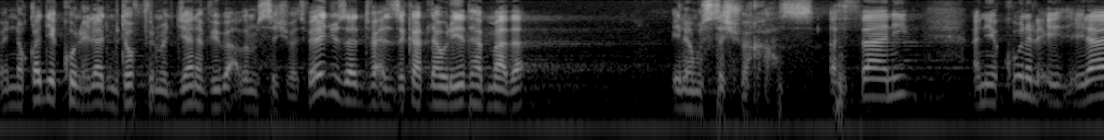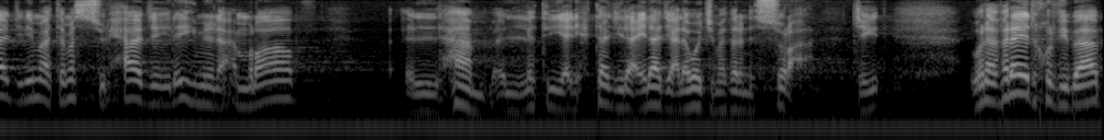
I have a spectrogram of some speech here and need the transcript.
فإنه قد يكون علاج متوفر مجانا في بعض المستشفيات. فلا يجوز أن يدفع الزكاة له ليذهب ماذا؟ إلى مستشفى خاص. الثاني أن يكون العلاج لما تمس الحاجة إليه من الأمراض الهام التي يعني يحتاج إلى علاج على وجه مثلا السرعة. جيد. ولا فلا يدخل في باب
